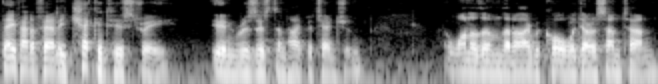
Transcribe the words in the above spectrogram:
they've had a fairly checkered history in resistant hypertension. One of them that I recall with darusentan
